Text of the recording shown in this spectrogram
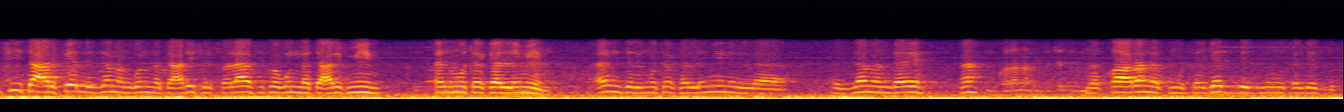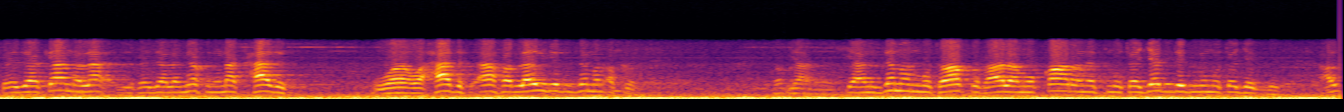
وفي تعريفين للزمن قلنا تعريف الفلاسفة وقلنا تعريف مين؟ المتكلمين. عند المتكلمين ال- الزمن ده إيه؟ ها؟ مقارنة بمجدد مقارنة متجدد بمتجدد فإذا كان لا فإذا لم يكن هناك حادث وحادث آخر لا يوجد الزمن أصلا. يعني, يعني الزمن متوقف على مقارنة متجدد بمتجدد عاوز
